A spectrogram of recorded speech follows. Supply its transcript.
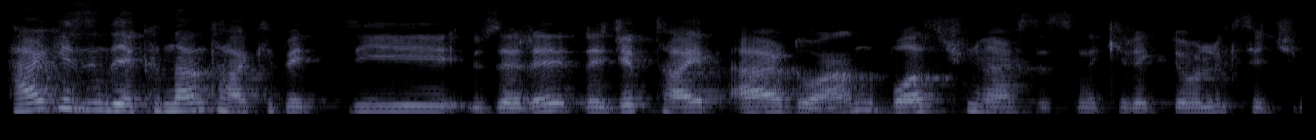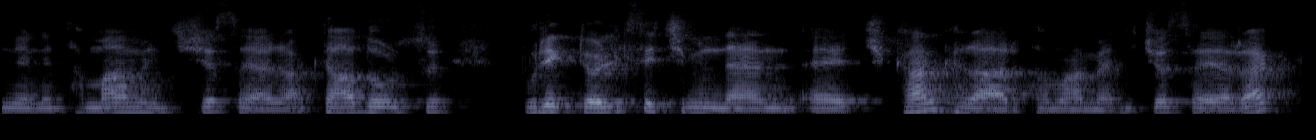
Herkesin de yakından takip ettiği üzere Recep Tayyip Erdoğan Boğaziçi Üniversitesi'ndeki rektörlük seçimlerini tamamen hiçe sayarak, daha doğrusu bu rektörlük seçiminden e, çıkan kararı tamamen hiçe sayarak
